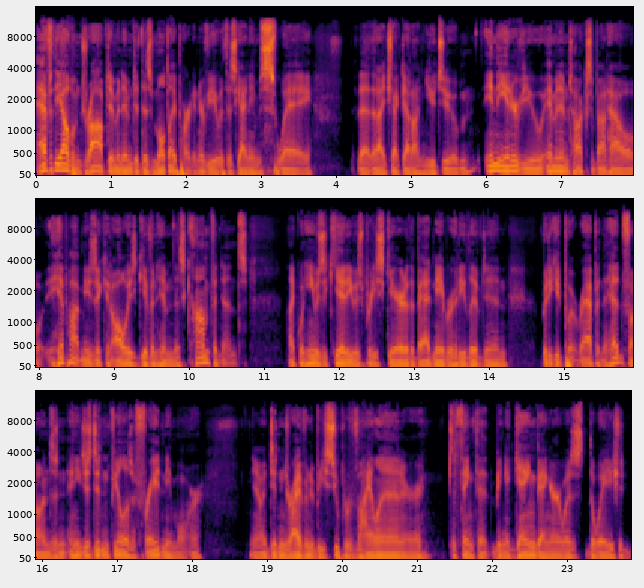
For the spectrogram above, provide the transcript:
After the album dropped, Eminem did this multi part interview with this guy named Sway that, that I checked out on YouTube. In the interview, Eminem talks about how hip hop music had always given him this confidence. Like when he was a kid, he was pretty scared of the bad neighborhood he lived in, but he could put rap in the headphones and, and he just didn't feel as afraid anymore. You know, it didn't drive him to be super violent or to think that being a gangbanger was the way he should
